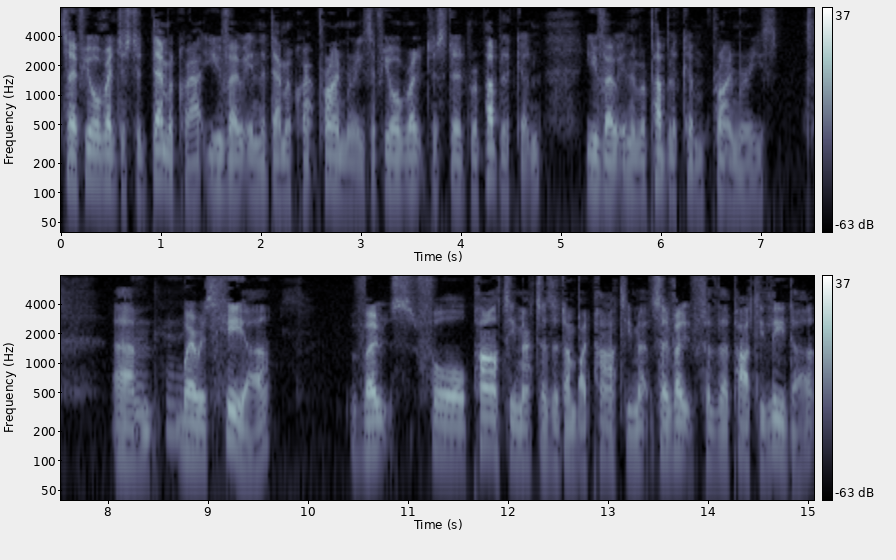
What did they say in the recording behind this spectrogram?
So if you're a registered Democrat, you vote in the Democrat primaries. If you're a registered Republican, you vote in the Republican primaries. Um, okay. Whereas here, votes for party matters are done by party. Ma- so vote for the party leader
